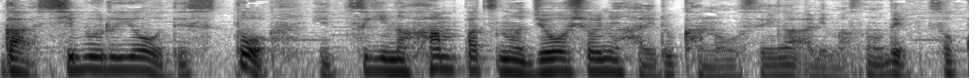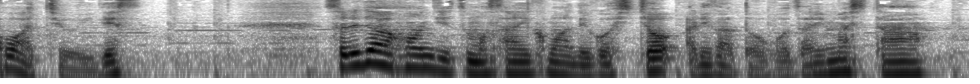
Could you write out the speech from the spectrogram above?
が渋るようですと、次の反発の上昇に入る可能性がありますので、そこは注意です。それでは本日も最後までご視聴ありがとうございました。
